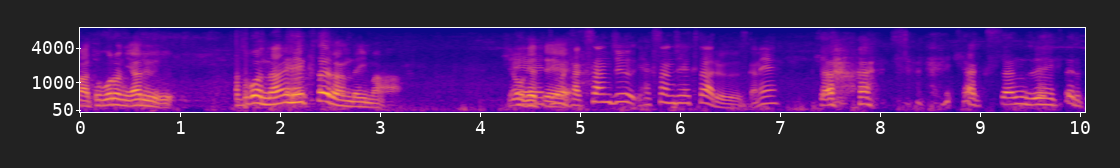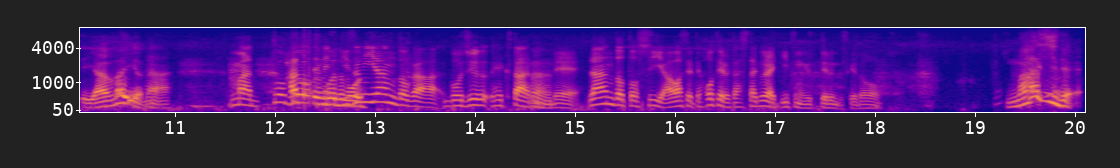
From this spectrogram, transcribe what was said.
まあ、ところにある、あそこは何ヘクタールなんだ、今。広げえーと今て。130、130ヘクタールですかね。100 130ヘクタールってやばいよな。まあ、東京、8.5ね、ディズニーランドが50ヘクタールなんで、ランドとシー合わせてホテル足したぐらいっていつも言ってるんですけど、マジで？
